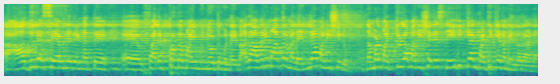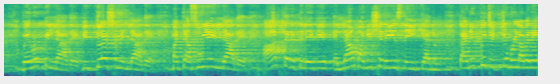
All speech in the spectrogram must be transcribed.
ആതുര സേവന രംഗത്ത് ഏഹ്, ഫലപ്രദമായി മുന്നോട്ട് കൊണ്ടുവരുമ്പോൾ അത് അവർ മാത്രമല്ല എല്ലാ മനുഷ്യരും നമ്മൾ മറ്റുള്ള മനുഷ്യരെ സ്നേഹിക്കാൻ പഠിക്കണം എന്നതാണ്. വെറുപ്പില്ലാതെ വിദ്വേഷമില്ലാതെ മറ്റ് അസൂയയില്ലാതെ ആ തരത്തിലേക്ക് എല്ലാ മനുഷ്യരെയും സ്നേഹിക്കാനും തനിക്ക് ചുറ്റുമുള്ളവരെ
